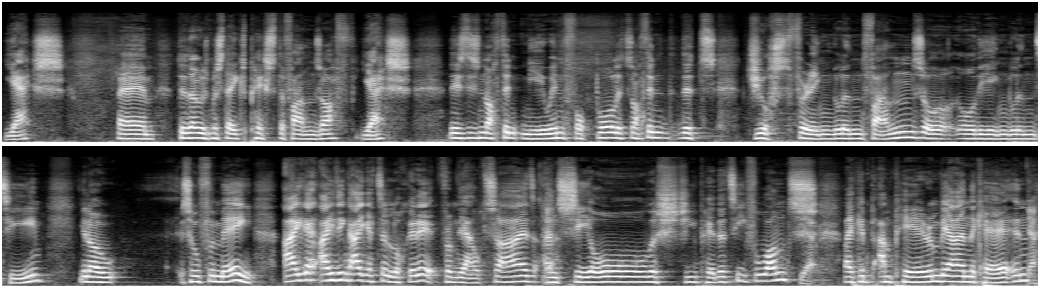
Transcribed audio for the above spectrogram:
Yes. Um, do those mistakes piss the fans off? Yes. There's, there's nothing new in football. It's nothing that's just for England fans or, or the England team. You know, so for me, I get, I think I get to look at it from the outside and see all the stupidity for once. Yeah. Like I'm peering behind the curtain. Yeah.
